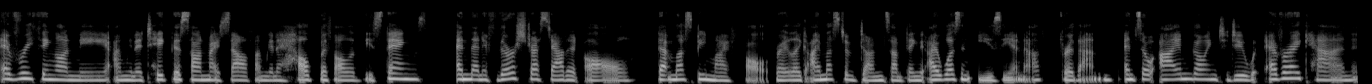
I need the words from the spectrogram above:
everything on me. I'm going to take this on myself. I'm going to help with all of these things. And then if they're stressed out at all, that must be my fault, right? Like I must have done something. I wasn't easy enough for them. And so I'm going to do whatever I can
